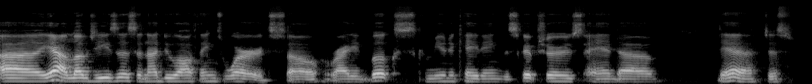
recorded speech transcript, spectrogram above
uh, yeah, I love Jesus and I do all things words. So writing books, communicating the scriptures, and uh, yeah, just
